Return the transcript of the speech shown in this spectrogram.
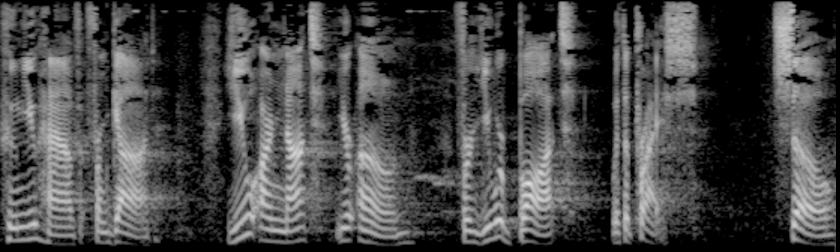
whom you have from God? You are not your own, for you were bought with a price. So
